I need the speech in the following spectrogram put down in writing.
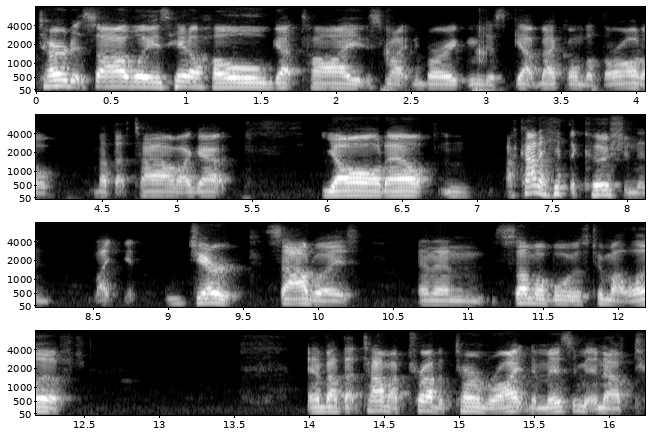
turned it sideways, hit a hole, got tight, smacked the brake, and just got back on the throttle. About that time, I got yawed out, and I kind of hit the cushion and like jerked sideways, and then Summer Boy was to my left. And about that time, I tried to turn right to miss him, and I t-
